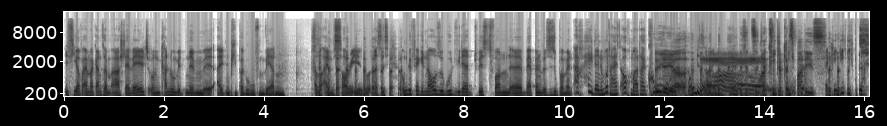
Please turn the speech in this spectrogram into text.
ist sie auf einmal ganz am Arsch der Welt und kann nur mit einem äh, alten Pieper gerufen werden. Also I'm sorry. So, das ist ungefähr genauso gut wie der Twist von äh, Batman vs. Superman. Ach, hey, deine Mutter heißt auch Martha. Cool. Ja, ja. Freunde sein. Jetzt, jetzt, sind- Oh, jetzt sind wir Best Buddies. Da krieg ich richtig Platz.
